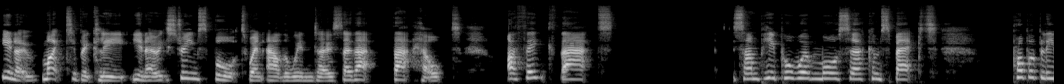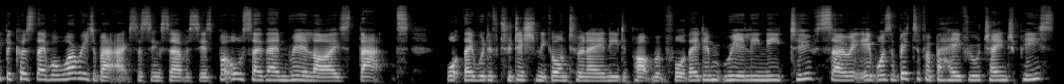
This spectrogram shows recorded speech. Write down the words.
you know might typically you know extreme sports went out the window. So that that helped. I think that some people were more circumspect probably because they were worried about accessing services but also then realized that what they would have traditionally gone to an A&E department for they didn't really need to so it, was a bit of a behavioral change piece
